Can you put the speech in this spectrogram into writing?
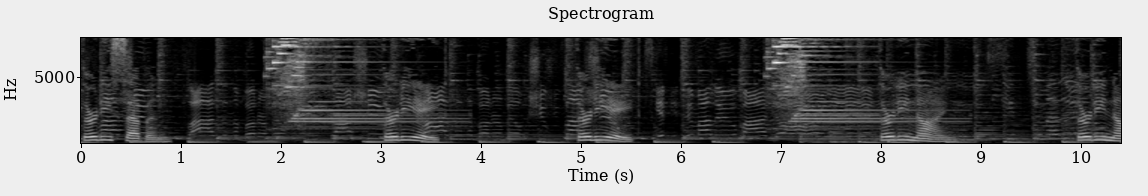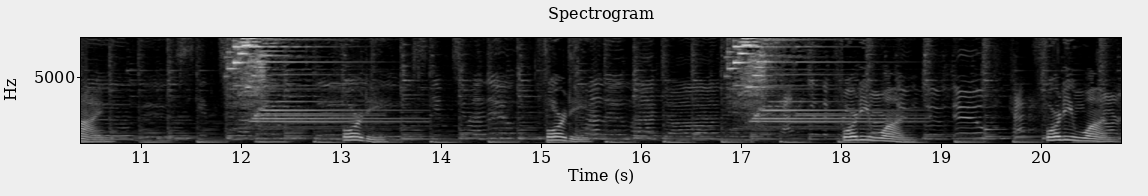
37 38 38 39 39 40 40 41 41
